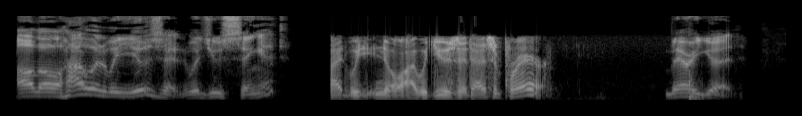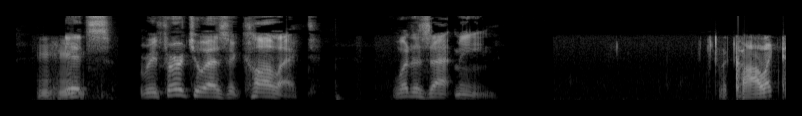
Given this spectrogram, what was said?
Although how would we use it? Would you sing it? I'd would you know I would use it as a prayer. Very good. Mm-hmm. It's referred to as a collect. What does that mean? A collect.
